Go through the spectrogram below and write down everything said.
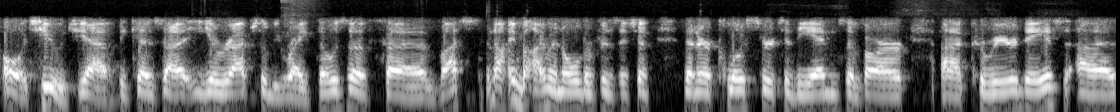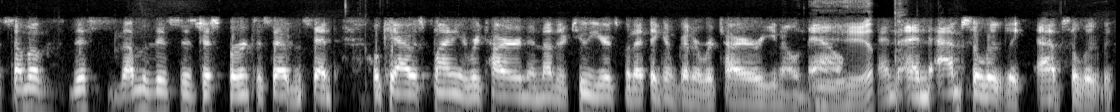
Oh, it's huge, yeah, because uh, you're absolutely right. Those of uh, us, and I'm, I'm an older physician, that are closer to the ends of our uh, career days, uh, some of this, some of this has just burnt us out and said, okay, I was planning to retire in another two years, but I think I'm going to retire, you know, now. Yep. And and absolutely, absolutely.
